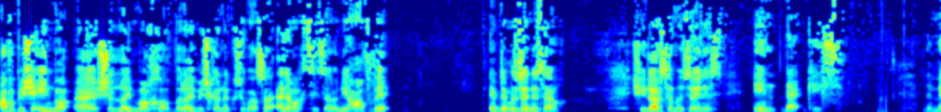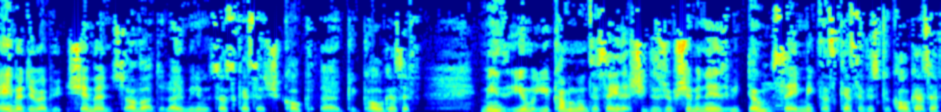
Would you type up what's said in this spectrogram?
eh, Shaloi Macha, Veloi Mishkano Ksubasa, Ele Machzisa, only half of it. If the Mazonis she lost the Mazonis in that case. The Meimer de Rabbi Shimon Sova the low meaning Kol uh, Kesef means you, you're coming on to say that Shittas Rabbi Shimon is we don't say Miktas Kesef is Kol Kesef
